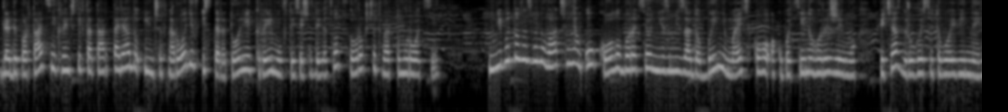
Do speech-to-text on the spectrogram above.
для депортації кримських татар та ряду інших народів із території Криму в 1944 році. Нібито за звинуваченням у колабораціонізмі за доби німецького окупаційного режиму під час Другої світової війни.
